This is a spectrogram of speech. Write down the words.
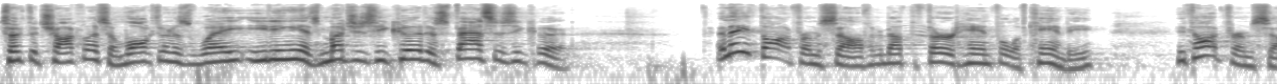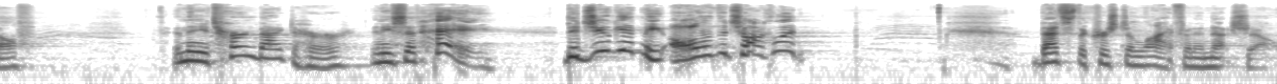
took the chocolates and walked on his way, eating as much as he could, as fast as he could. And then he thought for himself, and about the third handful of candy, he thought for himself, and then he turned back to her and he said, Hey, did you give me all of the chocolate? That's the Christian life in a nutshell.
